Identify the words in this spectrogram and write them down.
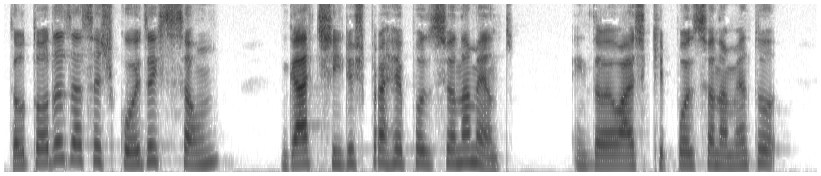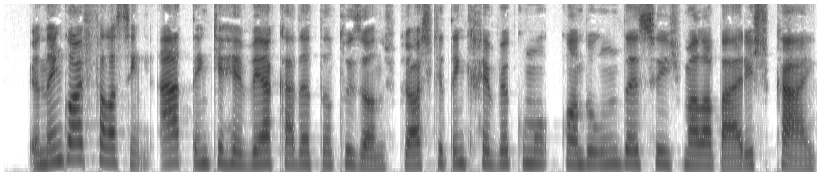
Então, todas essas coisas são gatilhos para reposicionamento. Então, eu acho que posicionamento. Eu nem gosto de falar assim, ah, tem que rever a cada tantos anos, porque eu acho que tem que rever como quando um desses malabares cai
